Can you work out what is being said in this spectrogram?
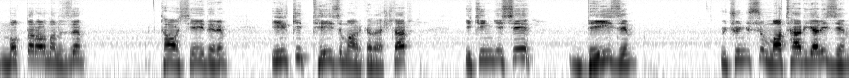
notlar almanızı tavsiye ederim. İlki teizm arkadaşlar. İkincisi deizm. Üçüncüsü materyalizm.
